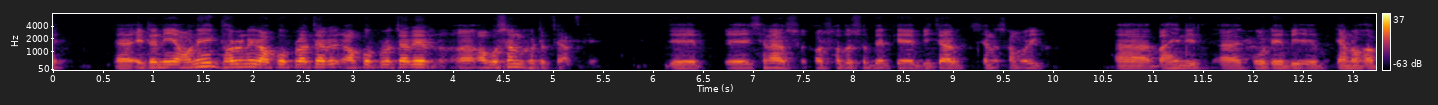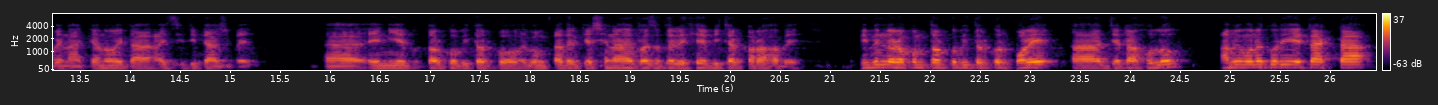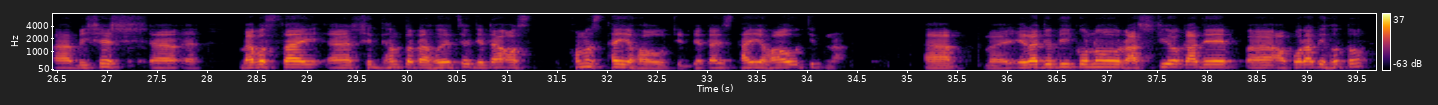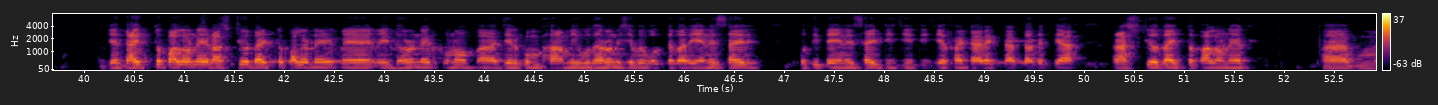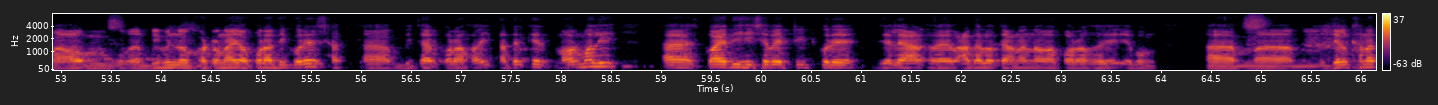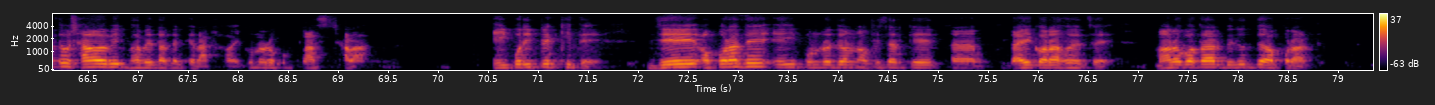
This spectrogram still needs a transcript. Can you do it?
এটা নিয়ে অনেক ধরনের অপপ্রচার, অপপ্রচারের অবসান ঘটেছে আজকে। যে সেনা সদস্যদেরকে বিচার, সেনা সামরিক বাহিনীর কোর্টে কেন হবে না? কেন এটা আইসিটিতে আসবে? এ নিয়ে তর্ক-বিতর্ক এবং তাদেরকে সেনা হেফাজতে রেখে বিচার করা হবে। বিভিন্ন রকম তর্ক-বিতর্কর পরে আ যেটা হলো, আমি মনে করি এটা একটা বিশেষ ব্যবস্থায় সিদ্ধান্তটা হয়েছে যেটা ক্ষণস্থায়ী হওয়া উচিত। যেটা স্থায়ী হওয়া উচিত না। এরা যদি কোনো রাষ্ট্রীয় কাজে অপরাধী হতো, যে দায়িত্ব পালনে রাষ্ট্রীয় দায়িত্ব পালনে এই ধরনের কোন যেরকম আমি উদাহরণ হিসেবে বলতে পারি এনএসআই অতীতে এনএসআই ডিজি, ডিজিএফআই ডাইরেক্টর তাদেরকে রাষ্ট্রীয় দায়িত্ব পালনের বিভিন্ন ঘটনায় অপরাধী করে বিচার করা হয়। তাদেরকে নরমালি কয়েদি হিসেবে ট্রিট করে জেলে আদালতে আনা নেওয়া করা হয় এবং জেলখানাতেও স্বাভাবিকভাবে তাদেরকে রাখা হয়। কোন রকম ক্লাস ছাড়া। এই পরিপ্রেক্ষিতে যে অপরাধে এই ১৫ জন অফিসারকে দায়ী করা হয়েছে, মানবতার বিরুদ্ধে অপরাধ।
